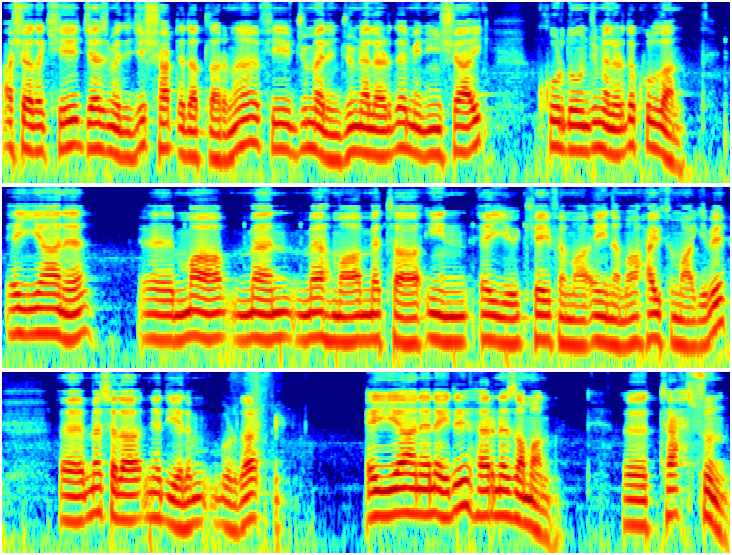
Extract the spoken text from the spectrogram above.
aşağıdaki cezmedici şart edatlarını fi cümelin cümlelerde min inşaik kurduğun cümlelerde kullan. Eyyane, e, ma, men, mehma, meta, in, eyyü, keyfema, eynema, haythuma gibi. E, mesela ne diyelim burada? Eyyane neydi? Her ne zaman. E, tahsun.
